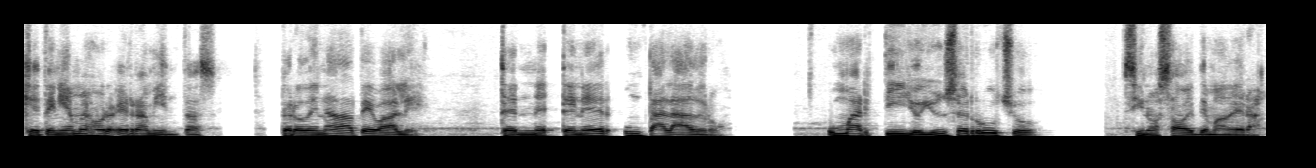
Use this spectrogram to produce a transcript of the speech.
que tenía mejor herramientas, pero de nada te vale tener un taladro, un martillo y un serrucho si no sabes de madera.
